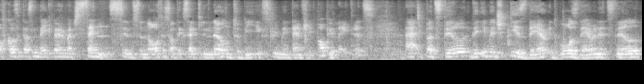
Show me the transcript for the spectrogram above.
Of course, it doesn't make very much sense since the North is not exactly known to be extremely densely populated, uh, but still the image is there, it was there, and it still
